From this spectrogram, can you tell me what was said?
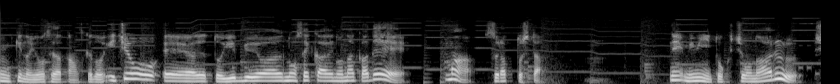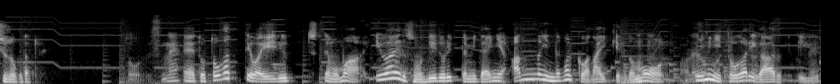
う。うん、木の妖精だったんですけど、一応、えっ、と、指輪の世界の中で、まあ、スラッとした、ね、耳に特徴のある種族だと。そうですね。えっ、と、尖ってはいるっつっても、まあ、いわゆるそのディードリッタみたいにあんなに長くはないけれどもうん耳に尖りがあるっていう、うん、うん。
